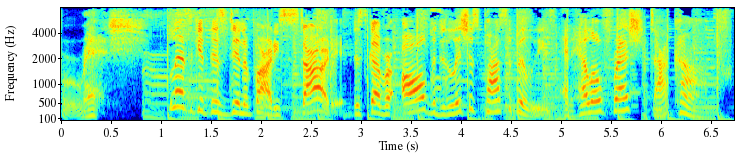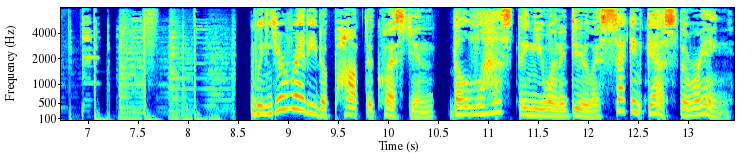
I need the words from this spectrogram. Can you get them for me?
Fresh. Let's get this dinner party started. Discover all the delicious possibilities at hellofresh.com. When you're ready to pop the question, the last thing you want to do is second guess the ring.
